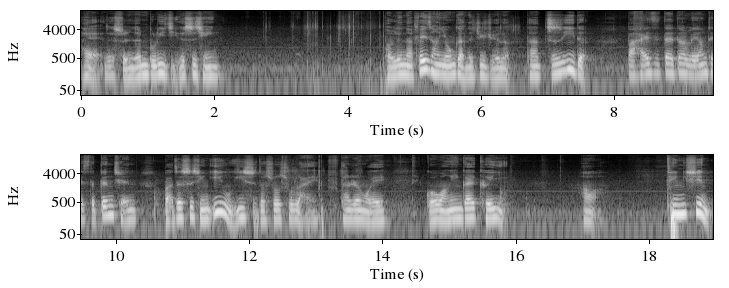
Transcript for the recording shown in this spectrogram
嘿，这损人不利己的事情。Paulina 非常勇敢的拒绝了，她执意的把孩子带到 Leontes 的跟前，把这事情一五一十的说出来。她认为国王应该可以，好听信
